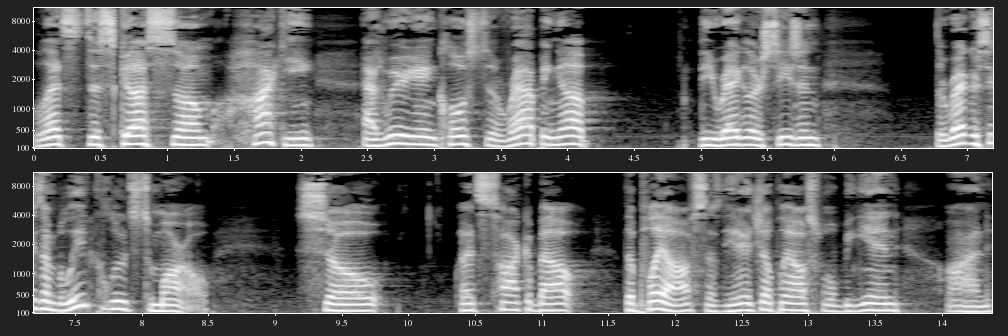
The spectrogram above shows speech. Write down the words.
let's discuss some hockey as we're getting close to wrapping up the regular season. The regular season, I believe, concludes tomorrow. So let's talk about the playoffs as the NHL playoffs will begin on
